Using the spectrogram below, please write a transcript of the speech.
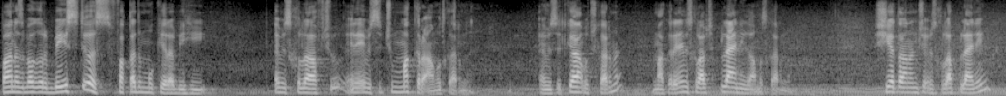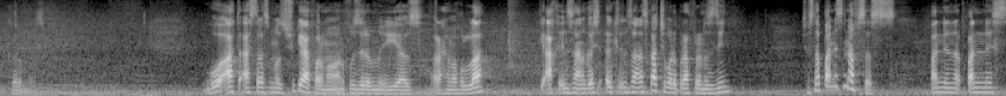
پانَس بغٲر بیٚیِس سۭتۍ ٲس فقط مُکِر ابِہی أمِس خٕلاف چھُ یعنی أمِس سۭتۍ چھُ مکر آمُت کرنہٕ أمِس سۭتۍ کیٛاہ آمُت چھُ کرنہٕ مکر یعنی أمِس خٕلاف چھِ پٕلینِنٛگ آمٕژ کرنہٕ شیطانن چھِ أمِس خٕلاف پٕلینِنٛگ کٔرمٕژ گوٚو اَتھ اَثرَس منٛز چھُ کیٛاہ فرماوان فضر ایاز رحمہ اللہ کہِ اکھ اِنسان گژھِ أکِس اِنسانَس کَتھ چھِ گۄڈٕ پرٛیفرَنٕس دِنۍ چھُس نہ پنٕنِس نفسَس پنٕنہِ پنٕنِس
